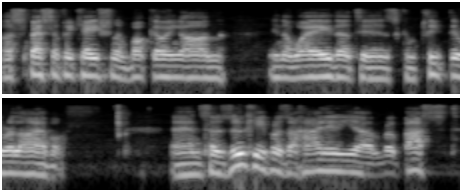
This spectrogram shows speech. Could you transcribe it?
uh, specification of what's going on in a way that is completely reliable. And so Zookeeper is a highly uh, robust,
